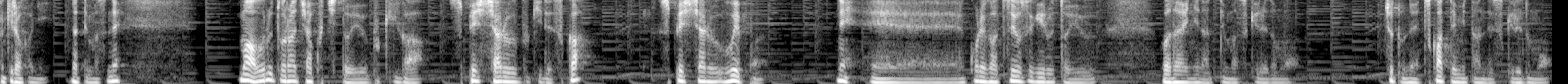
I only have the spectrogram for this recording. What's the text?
明らかになってますね。まあ、ウルトラ着地という武器がスペシャル武器ですか？スペシャルウェポン。ね、えーこれが強すぎるという話題になってますけれども、ちょっとね、使ってみたんですけれども、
